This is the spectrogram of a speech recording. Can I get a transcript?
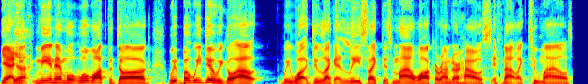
Yeah, Yeah. He, me and him will we'll walk the dog. We, but we do. We go out. We walk, do like at least like this mile walk around our house, if not like two miles.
